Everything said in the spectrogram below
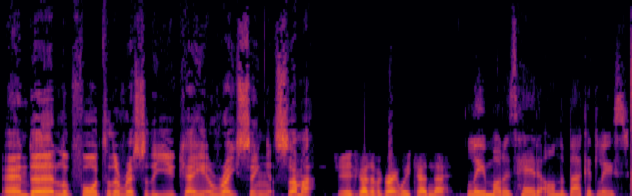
and uh, look forward to the rest of the UK racing summer. Cheers, guys. Have a great weekend there. Liam Mottershead on the bucket list.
